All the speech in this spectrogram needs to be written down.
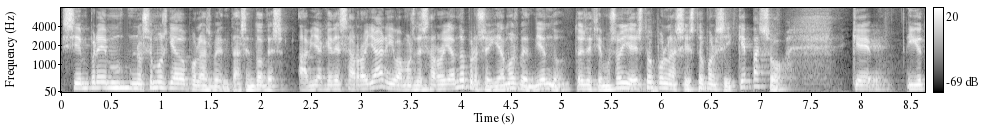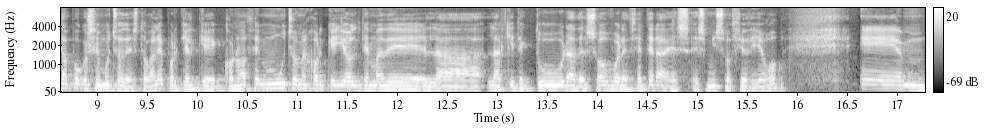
siempre nos hemos guiado por las ventas. Entonces había que desarrollar, íbamos desarrollando, pero seguíamos vendiendo. Entonces decíamos, oye, esto ponlo así, esto ponlo así. ¿Qué pasó? Que, y yo tampoco sé mucho de esto, ¿vale? Porque el que conoce mucho mejor que yo el tema de la, la arquitectura, del software, etcétera, es, es mi socio Diego. Eh,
